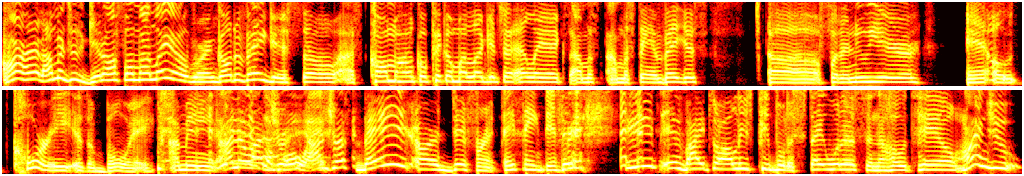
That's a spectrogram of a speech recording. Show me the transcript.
all right, I'm gonna just get off on my layover and go to Vegas. So I call my uncle, pick up my luggage at LAX. I'm gonna I'm stay in Vegas uh, for the new year. And oh, Corey is a boy. I mean, I know I dress. I dress. They are different. They think different. he invites all these people to stay with us in the hotel. Mind you,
